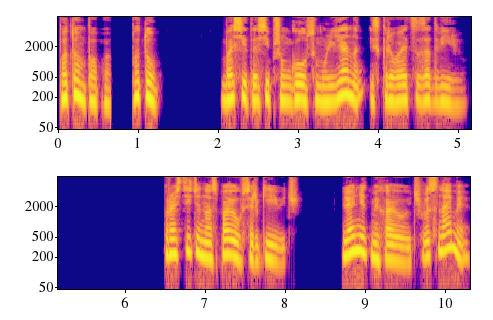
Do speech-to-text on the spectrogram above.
«Потом, папа, потом!» Басит осипшим голосом Ульяна и скрывается за дверью. Простите нас, Павел Сергеевич. Леонид Михайлович, вы с нами?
